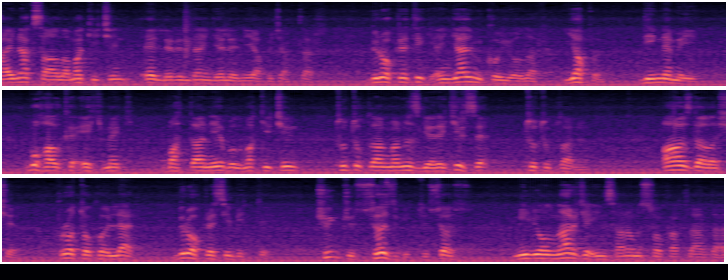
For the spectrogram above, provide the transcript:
Kaynak sağlamak için ellerinden geleni yapacaklar. Bürokratik engel mi koyuyorlar? Yapın, dinlemeyin. Bu halka ekmek, battaniye bulmak için tutuklanmanız gerekirse tutuklanın. Ağız dalaşı, protokoller, bürokrasi bitti. Çünkü söz bitti, söz. Milyonlarca insanımız sokaklarda.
